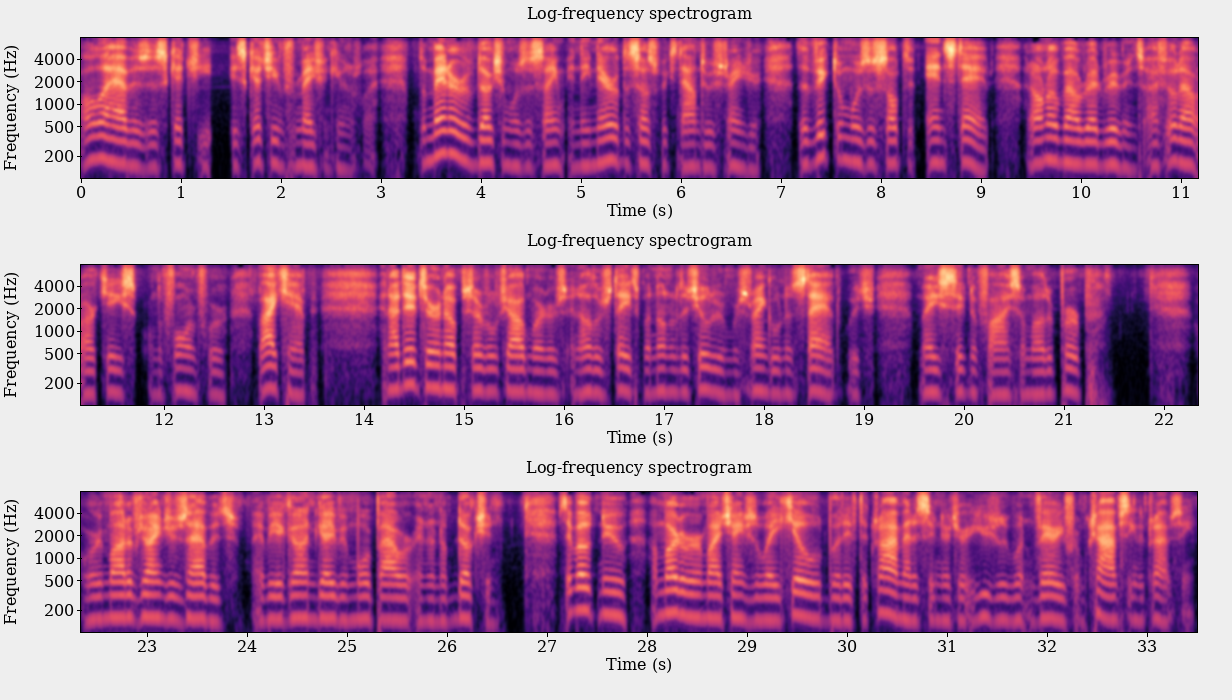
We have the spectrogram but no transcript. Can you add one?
All I have is a sketchy is sketchy information, came reply. The manner of abduction was the same, and they narrowed the suspects down to a stranger. The victim was assaulted and stabbed. I don't know about red ribbons. I filled out our case on the form for VICAP, and I did turn up several child murders in other states, but none of the children were strangled and stabbed, which may signify some other perp. Or he might have changed his habits. Maybe a gun gave him more power in an abduction. They both knew, a murderer might change the way he killed, but if the crime had a signature, it usually wouldn't vary from crime scene to crime scene.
